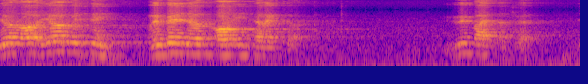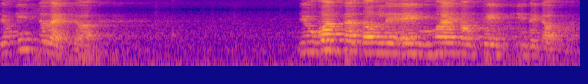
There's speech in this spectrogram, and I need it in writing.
you you always say rebellion or insurrection. We might as well. Yung insurrection, you wanted only a minor change in the government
